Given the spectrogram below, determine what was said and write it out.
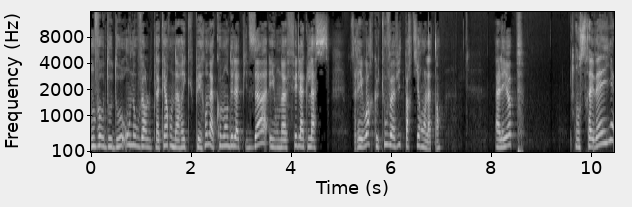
On va au dodo, on a ouvert le placard, on a récupéré, on a commandé la pizza et on a fait la glace. Vous allez voir que tout va vite partir en latin. Allez hop, on se réveille.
